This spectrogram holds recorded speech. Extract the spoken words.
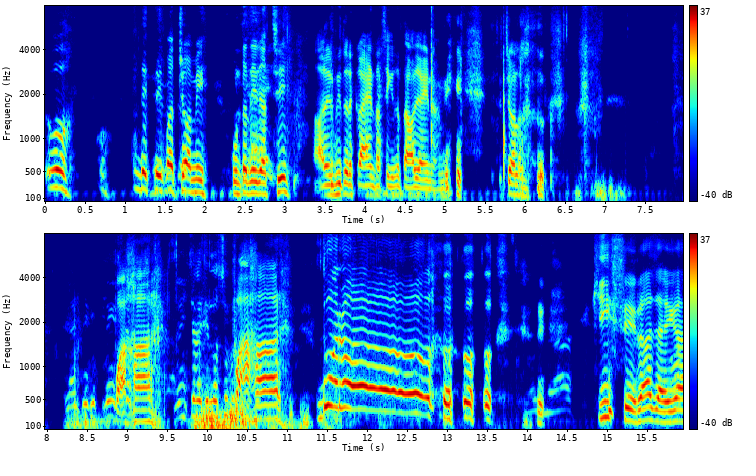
ও দেখতেই পাচ্ছ আমি কোনটা দিয়ে যাচ্ছি। আর এর ভিতরে কারেন্ট আছে কিনা তাও জানি না আমি। চলো। পাহাড়। পাহাড়। দূর কি সেরা জায়গা।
